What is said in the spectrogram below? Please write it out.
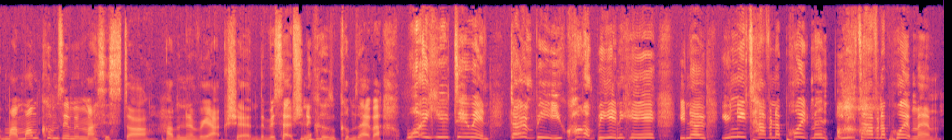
my mum comes in with my sister having a reaction. The receptionist comes, comes over. What are you doing? Don't be. You can't be in here. You know. You need to have an appointment. You need to have an appointment.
